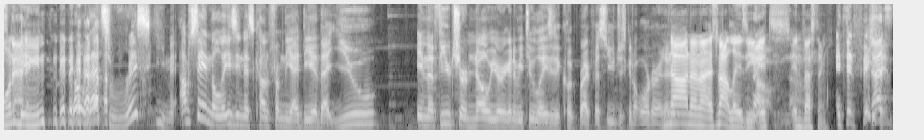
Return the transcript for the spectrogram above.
one bean. Bro, that's risky, man. I'm saying the laziness comes from the idea that you, in the future, know you're gonna be too lazy to cook breakfast, so you're just gonna order it. No, no, no. It's not lazy. No, it's no. investing. It's efficient. That's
